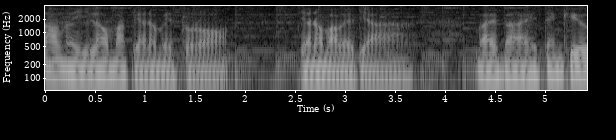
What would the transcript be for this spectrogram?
တောင်းနိုင်လောက်မှပြန်တော့မယ်ဆိုတော့ပြန်တော့ပါပဲဗျာ bye bye thank you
